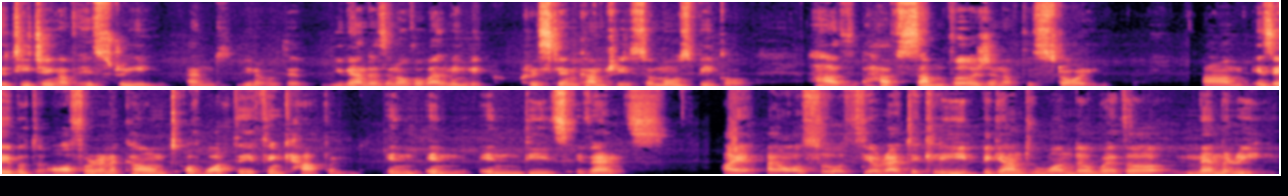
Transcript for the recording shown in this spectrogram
the teaching of history, and you know, the, Uganda is an overwhelmingly Christian country, so most people have have some version of the story. Um, is able to offer an account of what they think happened in in in these events. I, I also theoretically began to wonder whether memory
